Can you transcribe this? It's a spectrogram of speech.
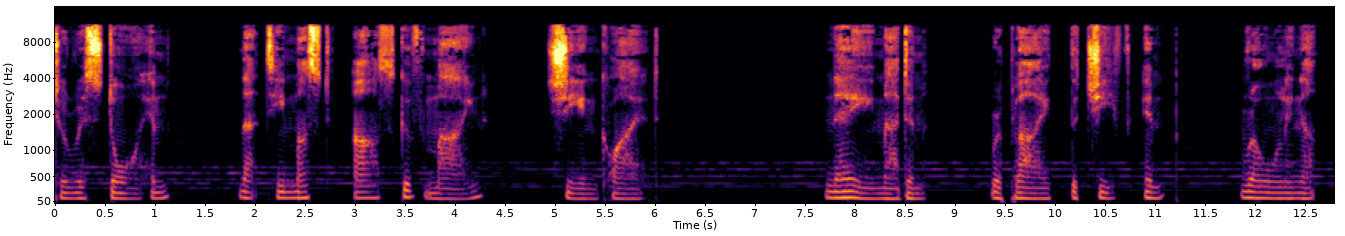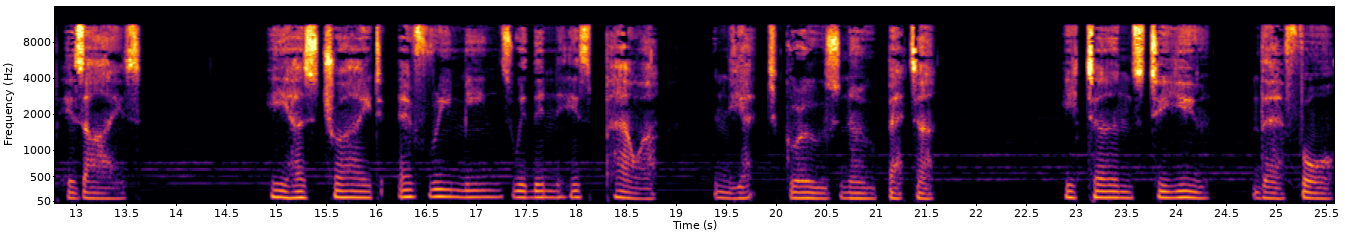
to restore him, that he must ask of mine? she inquired. Nay, madam, replied the chief imp, rolling up his eyes. He has tried every means within his power and yet grows no better. He turns to you, therefore,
